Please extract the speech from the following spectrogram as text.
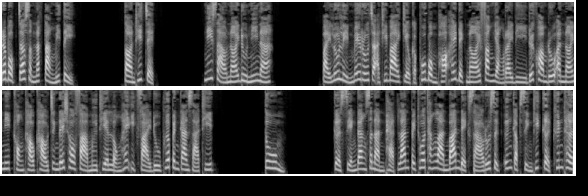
ระบบเจ้าสำนักต่างมิติ ตอนที่เจ็ดนี่สาวน้อยดูนี่นะ ไปลู่หลินไม่รู้จะอธิบายเกี่ยวกับผู้บ่มเพาะให้เด็กน้อยฟังอย่างไรดี ด้วยความรู้อันน้อยนิดของเขาเขาจึงได้โชว์ฝ่ามือเทียนหลงให้อีกฝ่ายดูเพื่อเป็นการสาธิต ตูม เกิดเสียงดังสนั่นแผดลั่นไปทั่วทั้งลานบ้านเด็กสาวรู้สึกอึ้งกับสิ่งที่เกิดขึ้นเธอ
